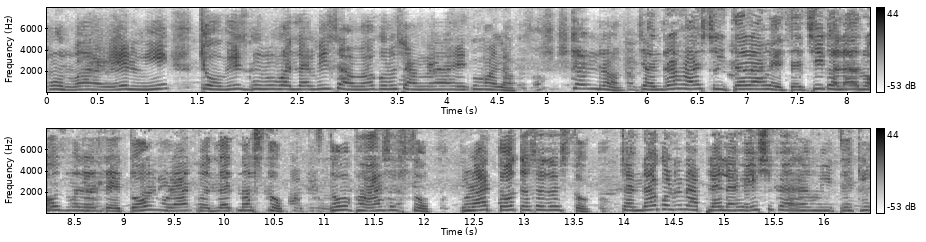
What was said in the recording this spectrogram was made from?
पूर्व आहे. मी चोवीस गुरु मधला मी सहावा गुरु सांगणार आहे तुम्हाला. चंद्र. चंद्र हा शीतल आहे. त्याची कला रोज बदलते. तो मुळात बदलत नसतो. तो घास असतो. मुळात तो तसाच असतो. चंद्राकडून आपल्याला हे शिकायला मिळते की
